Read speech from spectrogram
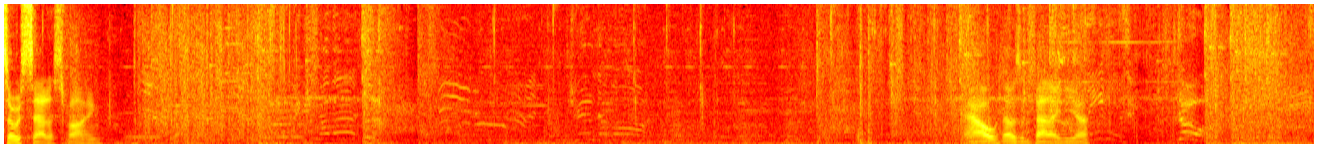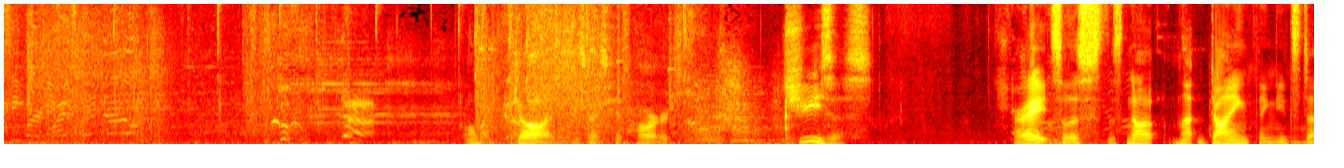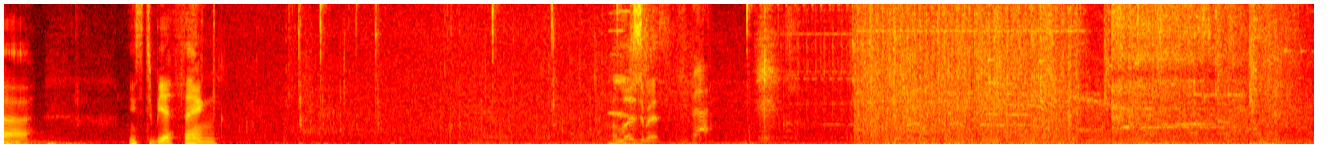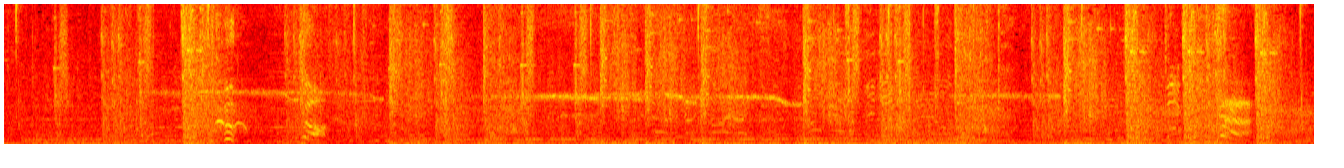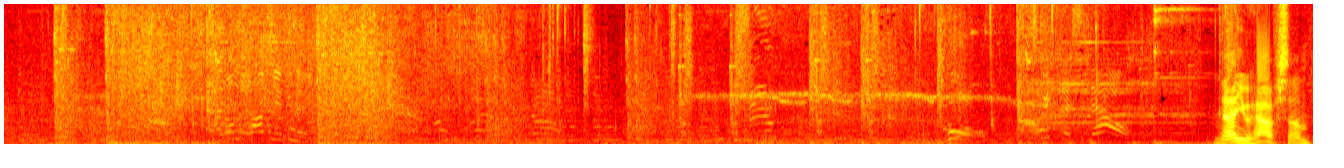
So satisfying. Ow, that was a bad idea. Oh my god, these guys hit hard. Jesus. Alright, so this this not not dying thing needs to needs to be a thing. Elizabeth! Now you have some.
